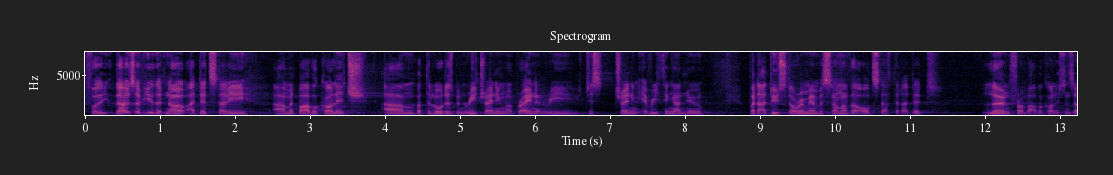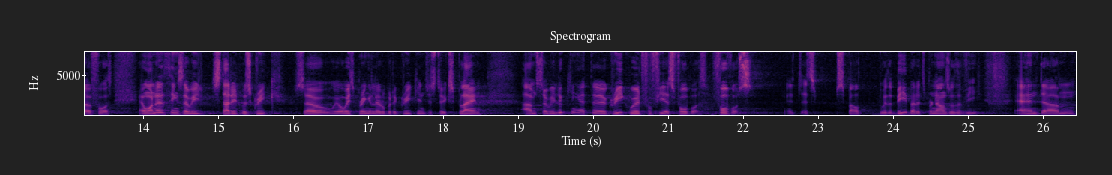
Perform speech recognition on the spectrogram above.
for those of you that know, I did study um, at Bible college, um, but the Lord has been retraining my brain and re just training everything I knew. But I do still remember some of the old stuff that I did learn from Bible college and so forth. And one of the things that we studied was Greek. So we always bring a little bit of Greek in just to explain. Um, so we're looking at the Greek word for fear is phobos. phobos. It, it's spelled with a B, but it's pronounced with a V. And um,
